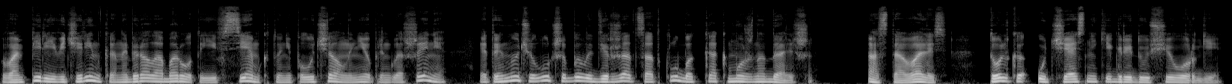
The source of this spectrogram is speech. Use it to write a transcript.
Вампирия вечеринка набирала обороты, и всем, кто не получал на нее приглашение, этой ночью лучше было держаться от клуба как можно дальше. Оставались только участники грядущей оргии,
